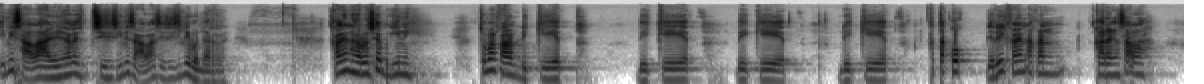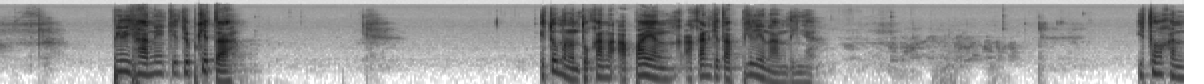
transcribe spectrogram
ini salah, ini salah, sisi sini salah, sisi sini benar. Kalian harusnya begini. Cuma kalau dikit, dikit, dikit, dikit, ketekuk. Jadi kalian akan yang salah. Pilihan hidup kita itu menentukan apa yang akan kita pilih nantinya. Itu akan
